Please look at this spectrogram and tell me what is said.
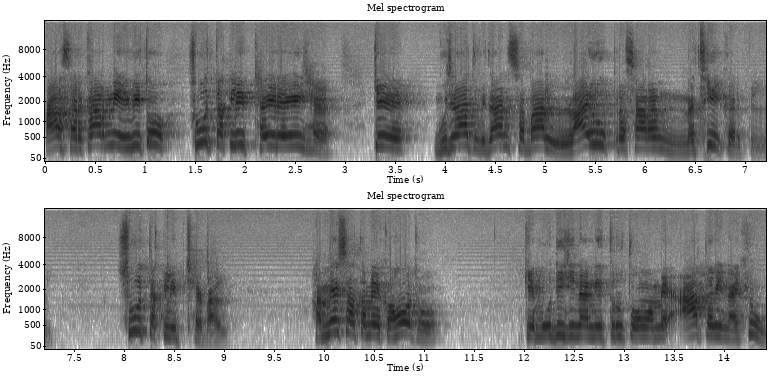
આ સરકારને એવી તો શું તકલીફ થઈ રહી છે કે ગુજરાત વિધાનસભા લાઈવ પ્રસારણ નથી કરતી? શું તકલીફ છે ભાઈ? હંમેશા તમે કહો છો કે મોદીજીના નેતૃત્વમાં અમે આ કરી નાખ્યું,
